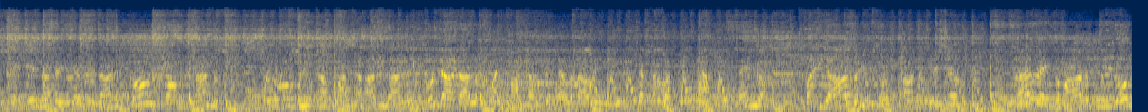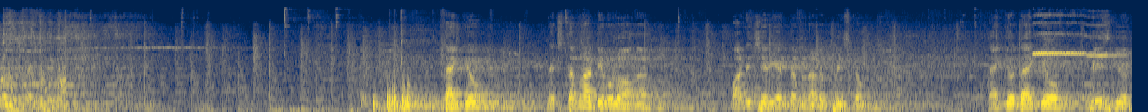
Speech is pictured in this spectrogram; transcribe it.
ਤੇ ਇਹਨਾਂ ਦੇ ਜਥੇਦਾਰ ਕੌਣ ਕੌਣ ਸਨ ਸ਼੍ਰੋਮਣੀ ਅਪੰਥ ਅਕਾਲੀ ਬੁੱਢਾ ਦਲ ਪੰਜਵਾਂ ਤਖਤ ਚੱਲਦਾ ਵਜ਼ੀਰ ਚੱਕਰਵਰਤੀ ਨਿਹੰਗ ਸਿੰਘ ਪੰਜਾਬ ਹਿੰਦੁਸਤਾਨ ਵਿਸ਼ਵ ਸਾਹਿਬੇ ਕਮਾਲ ਗੁਰੂ ਗੋਬਿੰਦ ਸਿੰਘ ਜੀ ਮਹਾਰਾਜ Thank you. Next, Tamil Nadu team உள்ளவங்க பாண்டிச்சேரி and Tamil Nadu. Please come. Thank you, thank you. Please give a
